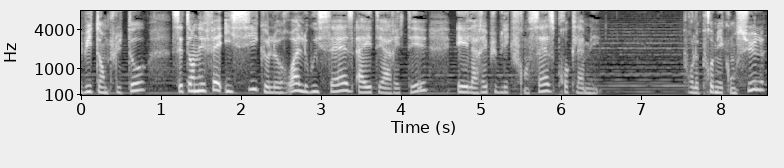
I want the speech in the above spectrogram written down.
Huit ans plus tôt, c'est en effet ici que le roi Louis XVI a été arrêté et la République française proclamée. Pour le premier consul,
